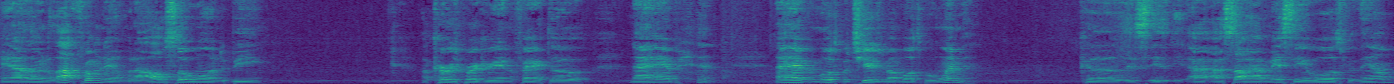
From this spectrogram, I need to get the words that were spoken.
and I learned a lot from them. But I also wanted to be a curse breaker in the fact of not having not having multiple children by multiple women because it's, it's I, I saw how messy it was for them.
